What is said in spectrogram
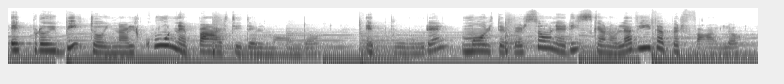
è proibito in alcune parti del mondo, eppure molte persone rischiano la vita per farlo.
